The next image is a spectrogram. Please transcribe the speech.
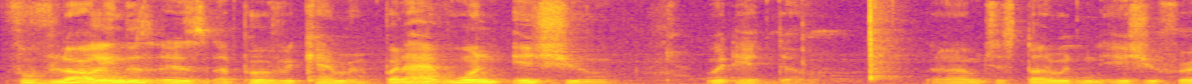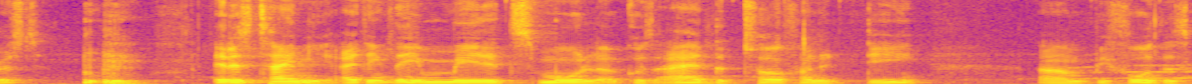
For vlogging this is a perfect camera. But I have one issue with it though. Um, just start with an issue first. It is tiny. I think they made it smaller because I had the 1200D um, before this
